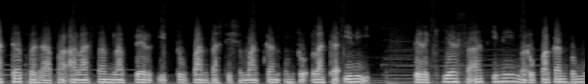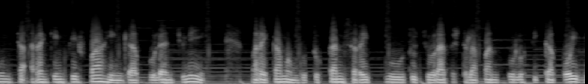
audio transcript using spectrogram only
Ada beberapa alasan label itu pantas disematkan untuk laga ini Belgia saat ini merupakan pemuncak ranking FIFA hingga bulan Juni. Mereka membutuhkan 1783 poin.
